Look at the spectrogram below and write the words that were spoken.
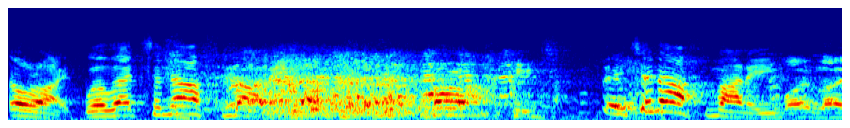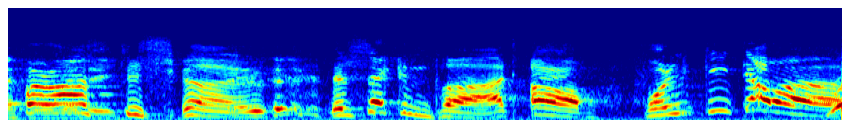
All right, well, that's enough money. All right, it's enough money for us to show the second part of Fawlty Tower.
